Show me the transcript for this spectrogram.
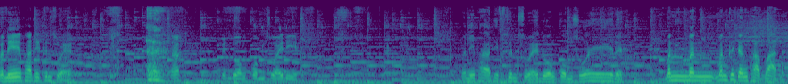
วันนี้พระอาทิตย์ขึ้นสวยนะ เป็นดวงกลมสวยดี วันนี้พระอาทิตย์ขึ้นสวย ดวงกลมสวยเลย มันมันมันคือจังภาพวาดนะ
